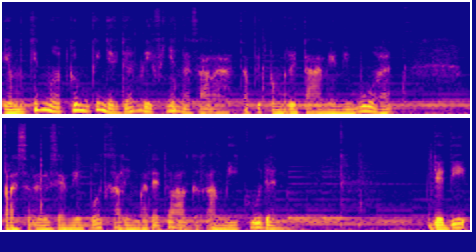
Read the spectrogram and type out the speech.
Ya mungkin menurut gue mungkin jangan live-nya nggak salah tapi pemberitaan yang dibuat press release yang dibuat kalimatnya itu agak ambigu dan jadi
